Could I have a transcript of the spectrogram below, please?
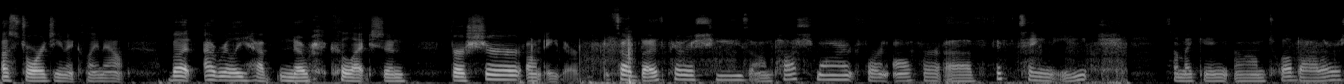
a storage unit clean out. But I really have no recollection for sure on either. Sold both pair of shoes on Poshmark for an offer of 15 each. I'm making um, $12.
